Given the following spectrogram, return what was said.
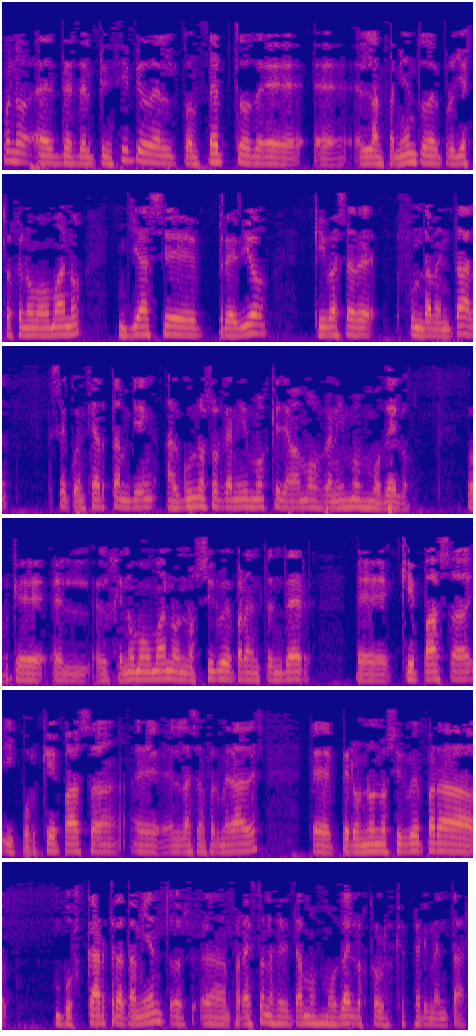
Bueno, eh, desde el principio del concepto del de, eh, lanzamiento del proyecto Genoma Humano ya se previó que iba a ser fundamental secuenciar también algunos organismos que llamamos organismos modelo, porque el, genoma humano nos sirve para entender eh, qué pasa y por qué pasa en las enfermedades, pero no nos sirve para buscar tratamientos. para esto necesitamos modelos con los que experimentar.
